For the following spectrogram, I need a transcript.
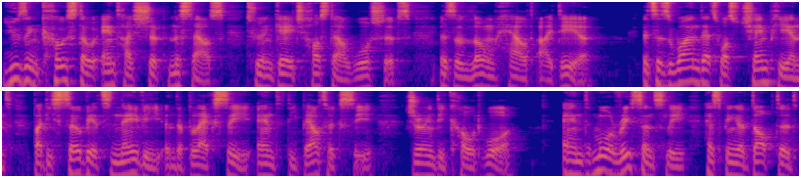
Using coastal anti ship missiles to engage hostile warships is a long held idea. It is one that was championed by the Soviet Navy in the Black Sea and the Baltic Sea during the Cold War, and more recently has been adopted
